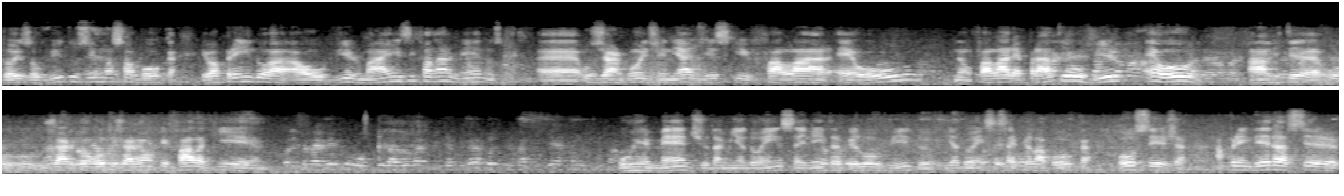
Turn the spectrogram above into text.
dois ouvidos e uma só boca. Eu aprendo a, a ouvir mais e falar menos. É, os jargões geniais diz que falar é ouro, não, falar é prata e ouvir é ouro. A, o, o jargão, outro jargão que fala que o remédio da minha doença ele entra pelo ouvido e a doença sai pela boca. Ou seja, aprender a ser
